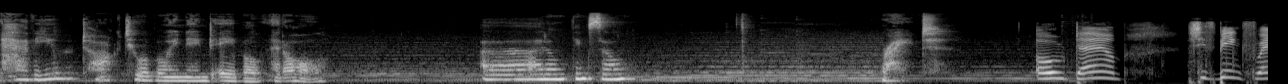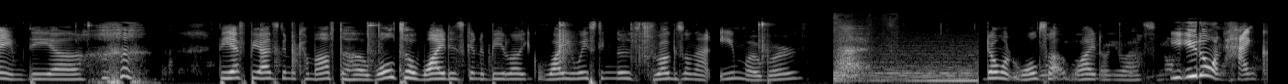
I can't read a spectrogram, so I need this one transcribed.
Have you talked to a boy named Abel at all? Uh, I don't think so. Right. Oh damn, she's being framed. The uh, the FBI's gonna come after her. Walter White is gonna be like, "Why are you wasting those drugs on that emo, bro?" You don't want Walter White on your ass. You, you don't want Hank.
